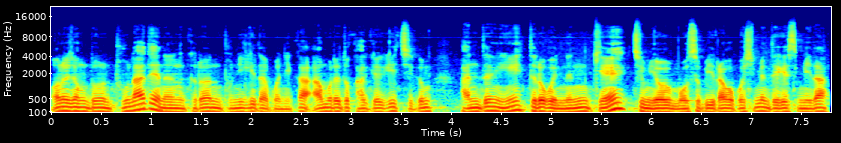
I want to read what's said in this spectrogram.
어느 정도는 둔화되는 그런 분위기다 보니까 아무래도 가격이 지금 반등이 들어오고 있는 게 지금 이 모습이라고 보시면 되겠습니다.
